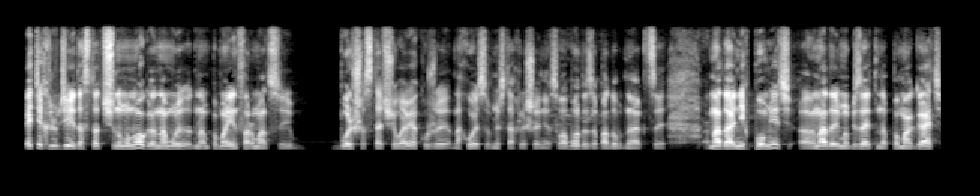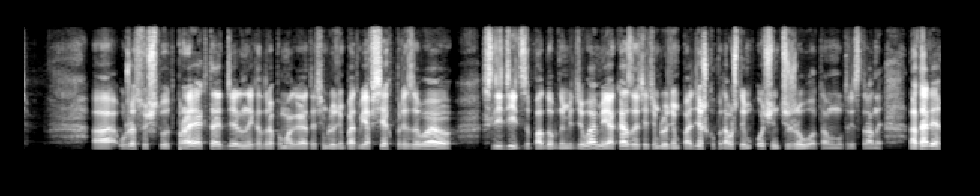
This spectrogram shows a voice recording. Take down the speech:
Этих людей достаточно много, на мой, на, по моей информации, больше ста человек уже находятся в местах лишения свободы за подобные акции. Надо о них помнить, э, надо им обязательно помогать. А, уже существуют проекты отдельные, которые помогают этим людям. Поэтому я всех призываю следить за подобными делами и оказывать этим людям поддержку, потому что им очень тяжело там внутри страны. Наталья?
